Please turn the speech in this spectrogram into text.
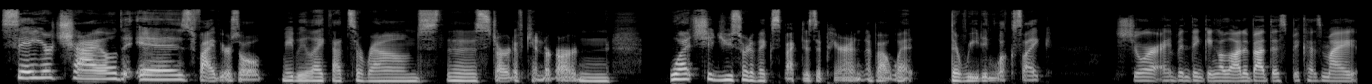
say your child is five years old maybe like that's around the start of kindergarten. What should you sort of expect as a parent about what the reading looks like? Sure. I've been thinking a lot about this because my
